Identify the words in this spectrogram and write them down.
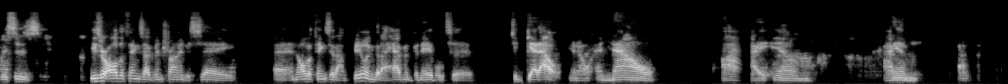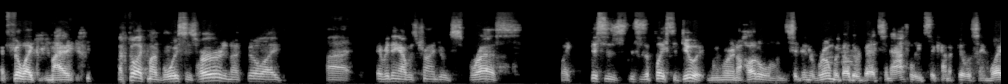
this is these are all the things I've been trying to say, and all the things that I'm feeling that I haven't been able to to get out, you know. And now I, am, I am, I, feel like my, I feel like my voice is heard, and I feel like uh, everything I was trying to express, like this is this is a place to do it. When we're in a huddle and sitting in a room with other vets and athletes that kind of feel the same way.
